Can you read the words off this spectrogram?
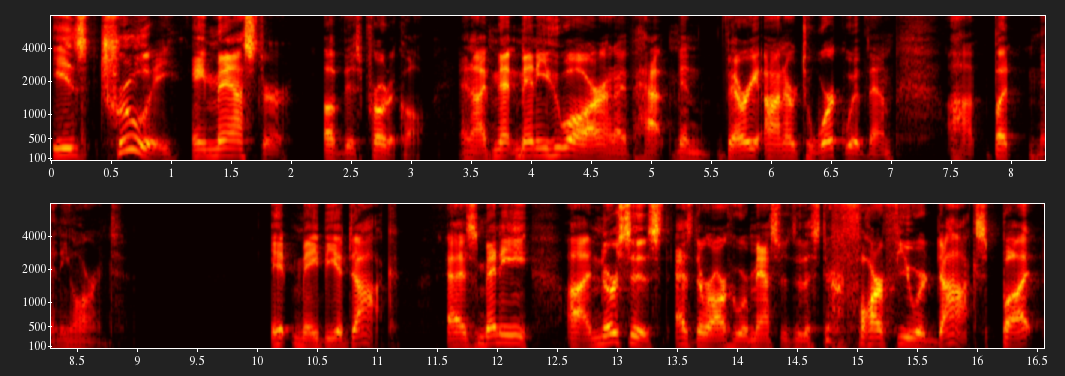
is truly a master of this protocol. And I've met many who are, and I've ha- been very honored to work with them, uh, but many aren't. It may be a doc. As many uh, nurses as there are who are masters of this, there are far fewer docs, but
